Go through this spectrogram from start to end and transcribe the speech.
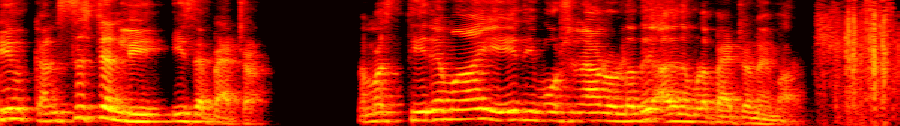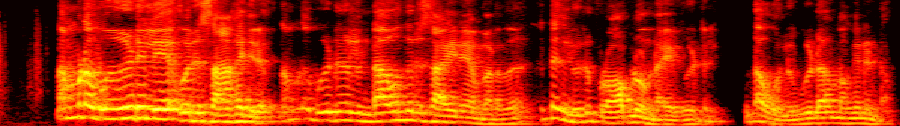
live consistently is a pattern നമ്മൾ സ്ഥിരമായി ഏത് ഇമോഷനാണ് ഉള്ളത്? അത് നമ്മുടെ പാറ്റേണായി മാറും. നമ്മുടെ വീടിലെ ഒരു സാഹചര്യം നമ്മുടെ വീടുകളിൽ ഉണ്ടാവുന്ന ഒരു സാഹചര്യം ഞാൻ പറഞ്ഞത് എന്തെങ്കിലും ഒരു പ്രോബ്ലം ഉണ്ടായി വീട്ടിൽ. ഉണ്ടാവുമല്ലോ വീടാകുമ്പോൾ അങ്ങനെ ഉണ്ടാവും.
